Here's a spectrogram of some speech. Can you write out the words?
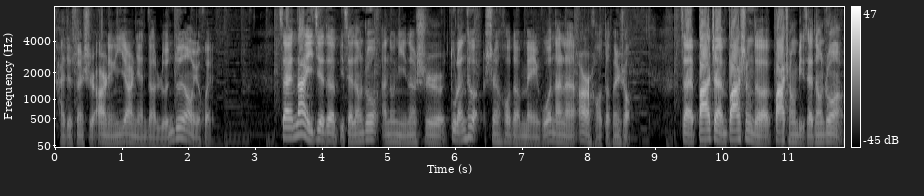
还得算是2012年的伦敦奥运会。在那一届的比赛当中，安东尼呢是杜兰特身后的美国男篮二号得分手。在八战八胜的八场比赛当中啊，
